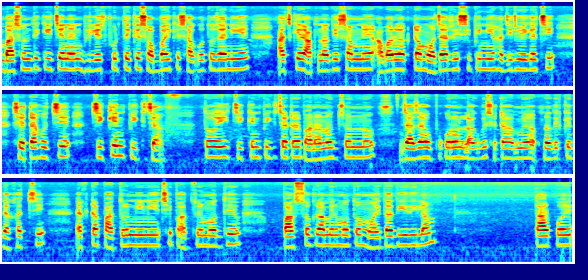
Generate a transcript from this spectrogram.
Basanti kitchen and village food থেকে সবাইকে স্বাগত জানিয়ে আজকের আপনাদের সামনে আবারও একটা মজার রেসিপি নিয়ে হাজির হয়ে গেছি। সেটা হচ্ছে চিকেন পিৎজা। তো এই চিকেন পিৎজাটা বানানোর জন্য যা যা উপকরণ লাগবে সেটা আমি আপনাদেরকে দেখাচ্ছি। একটা পাত্র নিয়ে নিয়েছি, পাত্রের মধ্যে পাঁচশো গ্রামের মতো ময়দা দিয়ে দিলাম। তারপরে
